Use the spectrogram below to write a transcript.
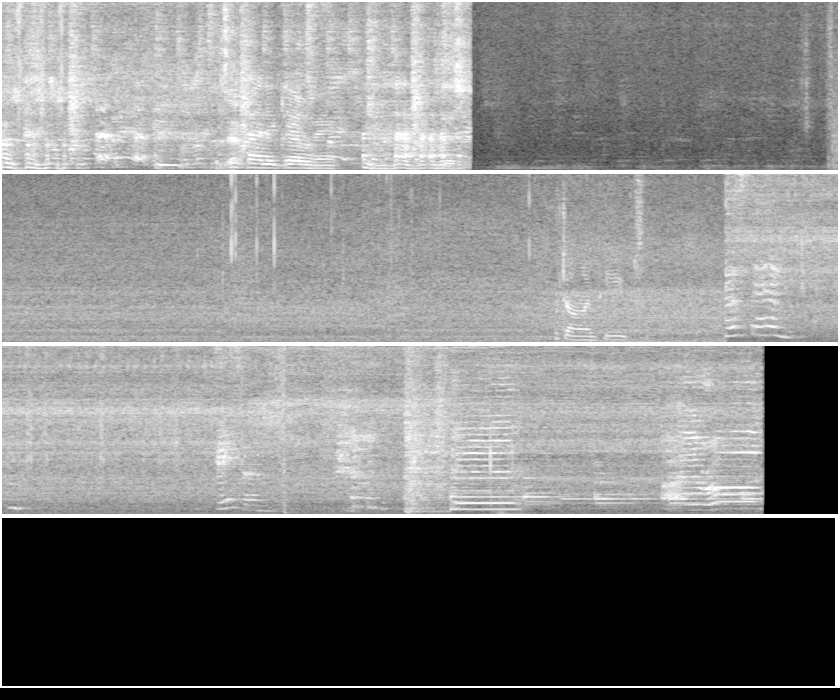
What's You're that? trying to kill me. Darn peeps.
